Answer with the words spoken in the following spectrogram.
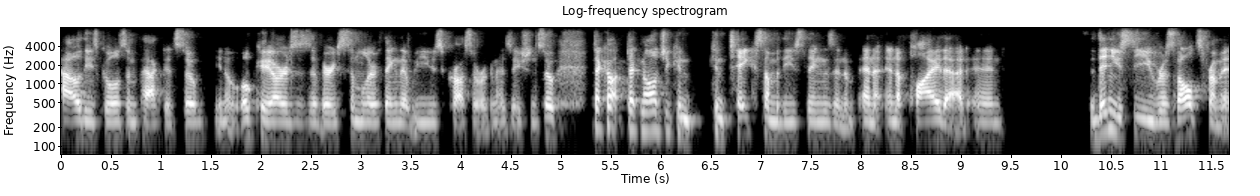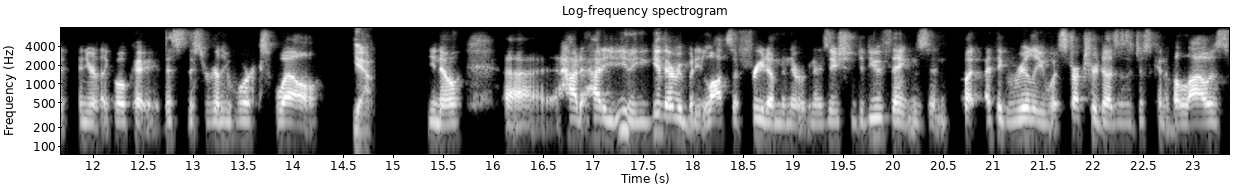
how these goals impacted. So, you know, OKRs is a very similar thing that we use across our organization. So tech- technology can can take some of these things and, and and apply that. And then you see results from it and you're like, okay, this this really works well. Yeah you know uh, how, do, how do you you know you give everybody lots of freedom in their organization to do things and but i think really what structure does is it just kind of allows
